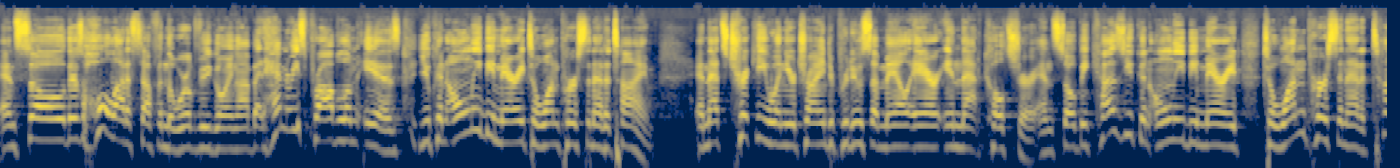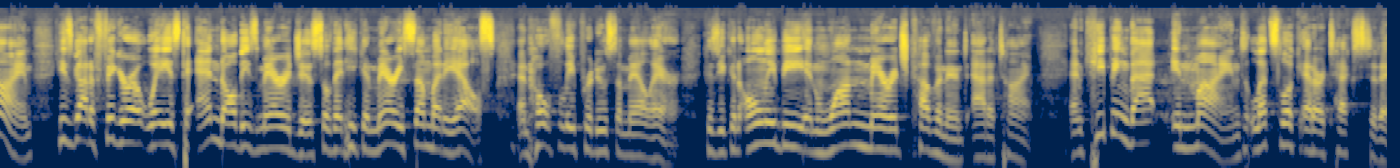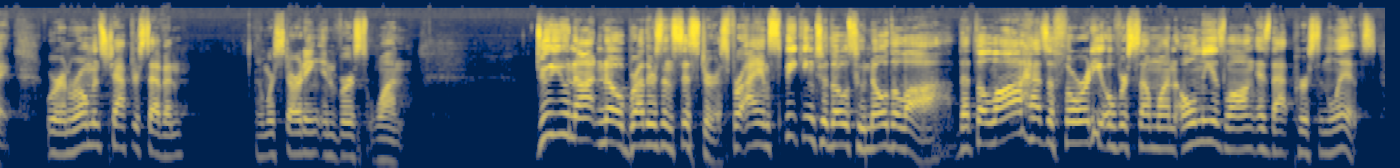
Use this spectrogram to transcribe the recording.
And so there's a whole lot of stuff in the worldview going on. But Henry's problem is you can only be married to one person at a time. And that's tricky when you're trying to produce a male heir in that culture. And so, because you can only be married to one person at a time, he's got to figure out ways to end all these marriages so that he can marry somebody else and hopefully produce a male heir. Because you can only be in one marriage covenant at a time. And keeping that in mind, let's look at our text today. We're in Romans chapter 7, and we're starting in verse 1. Do you not know, brothers and sisters, for I am speaking to those who know the law, that the law has authority over someone only as long as that person lives?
